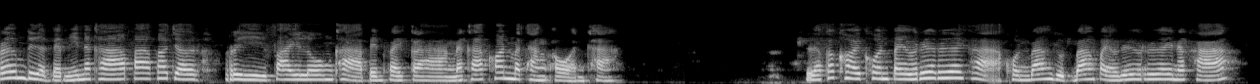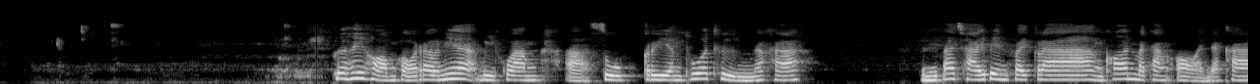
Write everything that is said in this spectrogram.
เริ่มเดือดแบบนี้นะคะ ป้าก็จะรีไฟลงค่ะ เป็นไฟกลางนะคะ ค่อนมาทางอ่อนค่ะ แล้วก็คอยคนไปเรื่อยๆค่ะ คนบ้างหยุดบ้างไปเรื่อยๆนะคะ เพื่อให้หอมของเราเนี่ยมีความสุกเกรียมทั่วถึงนะคะ วันนี้ป้าใช้เป็นไฟกลางค่อนมาทางอ่อนนะคะ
